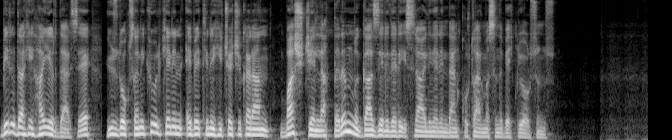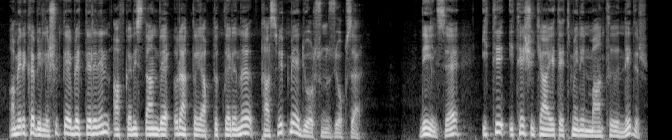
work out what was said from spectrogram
bir dahi hayır derse 192 ülkenin evetini hiçe çıkaran baş cellatların mı Gazze'lileri İsrail'in elinden kurtarmasını bekliyorsunuz? Amerika Birleşik Devletleri'nin Afganistan ve Irak'ta yaptıklarını tasvip mi ediyorsunuz yoksa? Değilse iti ite şikayet etmenin mantığı nedir?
